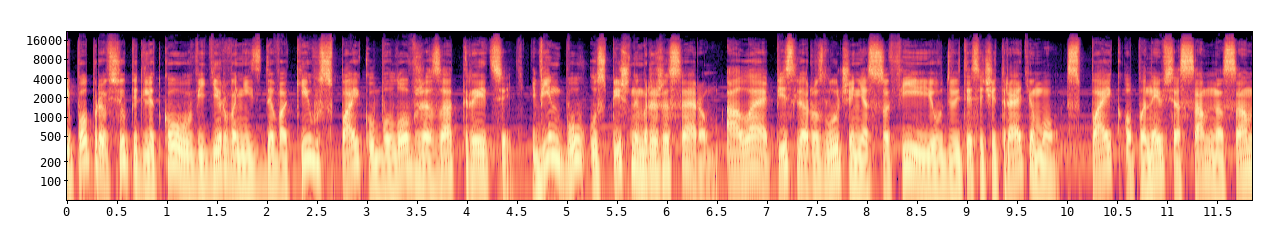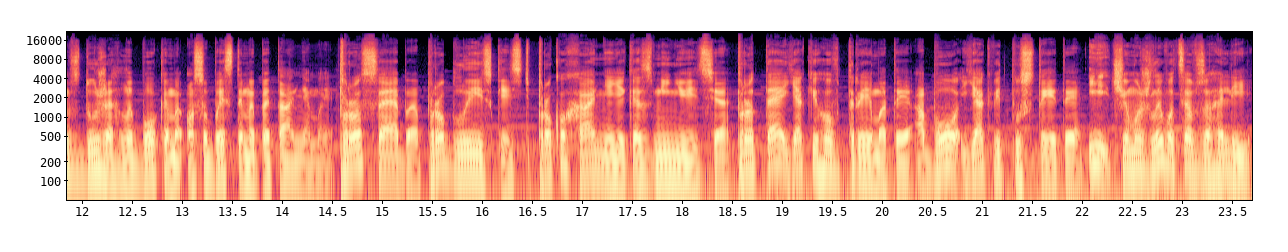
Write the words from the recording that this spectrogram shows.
І попри всю підліткову відірваність диваків, Спайку було вже за 30. Він був успішним режисером, але після розлучення з Софією в 2003-му Спайк опинився сам на сам з дуже глибокими особистими питаннями про себе, про близькість, про кохання, яке змінюється, про те, як його втримати або як відпустити, і чи можливо це взагалі.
